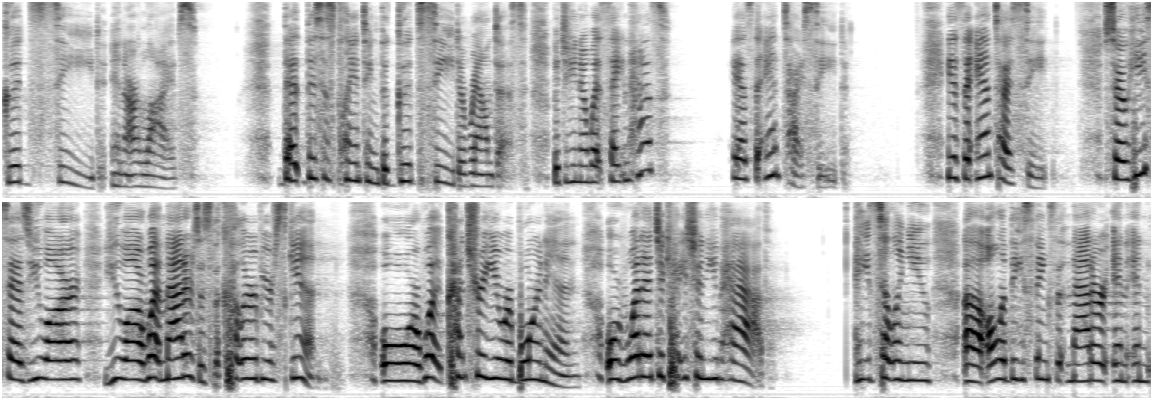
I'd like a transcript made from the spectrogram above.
good seed in our lives. That this is planting the good seed around us. But do you know what Satan has? He has the anti seed. He has the anti seed. So he says you are you are what matters is the color of your skin or what country you were born in or what education you have. He's telling you uh, all of these things that matter, and, and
